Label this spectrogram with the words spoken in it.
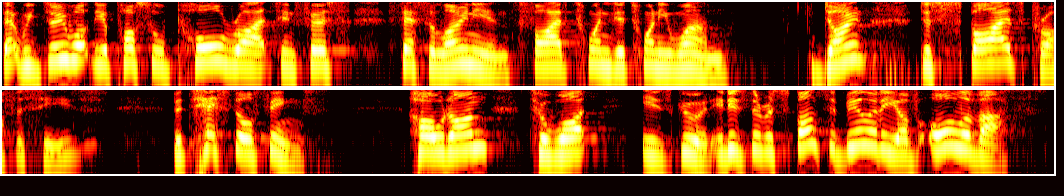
that we do what the Apostle Paul writes in 1 Thessalonians 5 20 to 21 don't despise prophecies, but test all things. Hold on to what is good. It is the responsibility of all of us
